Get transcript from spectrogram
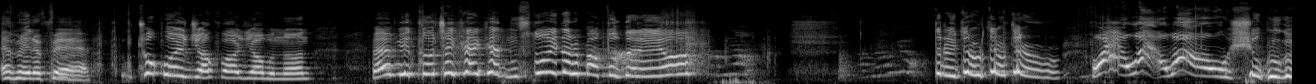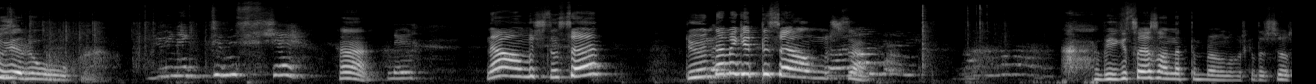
Ömer Efe. Çok oyuncak var ya bunun. Ben video çekerken nasıl oynarım ben bunları ya? Dur dur dur dur. Wow wow wow. Şu gugulu. Düğüne gittiğimiz şey. Ha. Ne? Ne almıştın sen? Düğünde mi gitti sen almışsın? Bilgisayar zannettim ben onu arkadaşlar.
